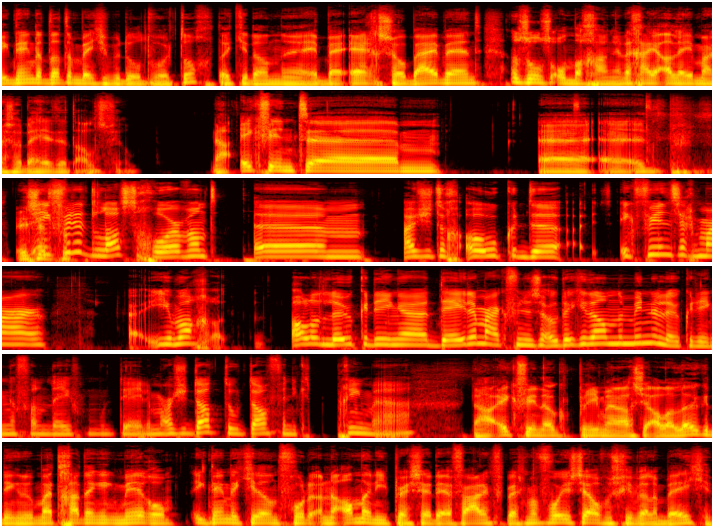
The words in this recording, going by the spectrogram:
Ik denk dat dat een beetje bedoeld wordt, toch? Dat je dan eh, bij ergens zo bij bent, een zonsondergang, en dan ga je alleen maar zo de hele tijd alles filmen. Nou, ik vind. ehm, eh, eh, is ik het vind het lastig hoor, want ehm, als je toch ook de. Ik vind zeg maar. Je mag alle leuke dingen delen, maar ik vind dus ook dat je dan de minder leuke dingen van het leven moet delen. Maar als je dat doet, dan vind ik het prima. Nou, ik vind ook prima als je alle leuke dingen doet. Maar het gaat denk ik meer om... Ik denk dat je dan voor een ander niet per se de ervaring verpest... maar voor jezelf misschien wel een beetje.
